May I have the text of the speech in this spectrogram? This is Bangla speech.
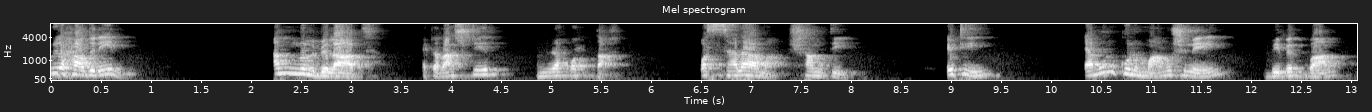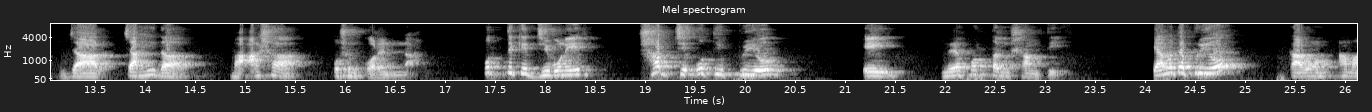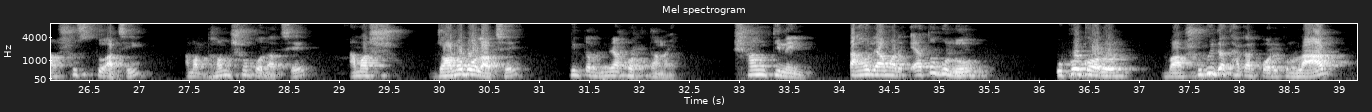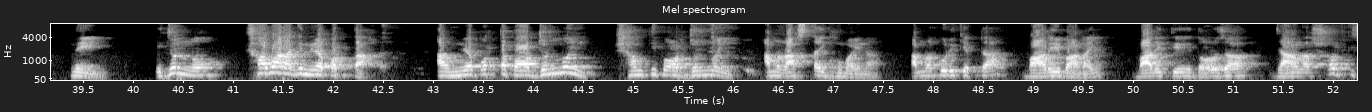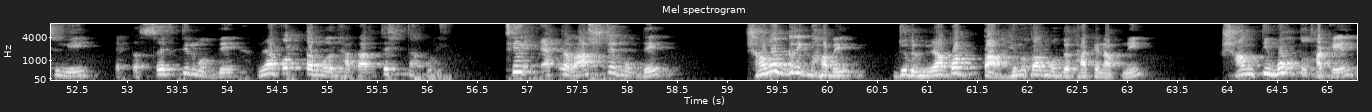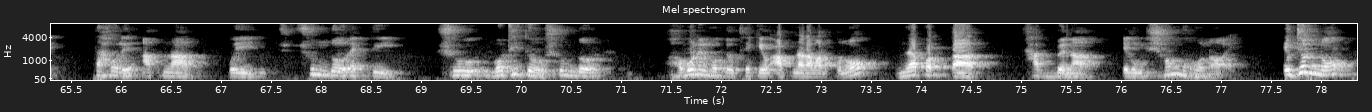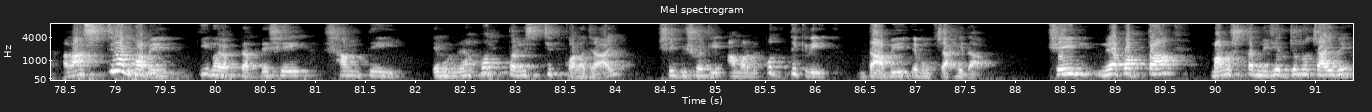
প্রিয় হাজরিন, আমনুল বেলাদ একটা রাষ্ট্রের নিরাপত্তা সালামা, শান্তি। এটি এমন কোন মানুষ নেই বিবেকবান যার চাহিদা বা আশা পোষণ করেন না। প্রত্যেকের জীবনের সবচেয়ে অতি প্রিয় এই নিরাপত্তা এবং শান্তি। কেন এটা প্রিয়? কারণ আমার সুস্থ আছি, আমার ধন সম্পদ আছে, আমার জনবল আছে, কিন্তু আমার নিরাপত্তা নাই, শান্তি নেই। তাহলে আমার এতগুলো উপকরণ বা সুবিধা থাকার পরে কোনো লাভ নেই। এজন্য সবার আগে নিরাপত্তা। আর নিরাপত্তা পাওয়ার জন্যই, শান্তি পাওয়ার জন্যই আমরা রাস্তায় ঘুমাই না। আমরা করি কি একটা বাড়ি বানাই, বাড়িতে দরজা, জানালা সব কিছু নিয়ে একটা সেফটির মধ্যে, নিরাপত্তার মধ্যে থাকার চেষ্টা করি। ঠিক একটা রাষ্ট্রের মধ্যে সামগ্রিকভাবে যদি নিরাপত্তাহীনতার মধ্যে থাকেন আপনি শান্তি মুক্ত থাকেন, তাহলে আপনার ওই সুন্দর একটি সুগঠিত, সুন্দর ভবনের মধ্যে থেকেও আপনার আমার কোনো নিরাপত্তা থাকবে না এবং সম্ভব নয়। এজন্য রাষ্ট্রীয়ভাবে কীভাবে একটা দেশে শান্তি এবং নিরাপত্তা নিশ্চিত করা যায়, সেই বিষয়টি আমাদের প্রত্যেকেরই দাবি এবং চাহিদা। সেই নিরাপত্তা মানুষ তার নিজের জন্য চাইবে,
